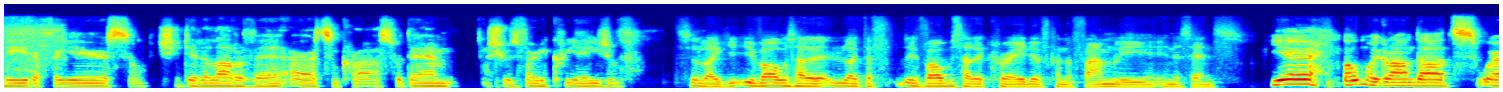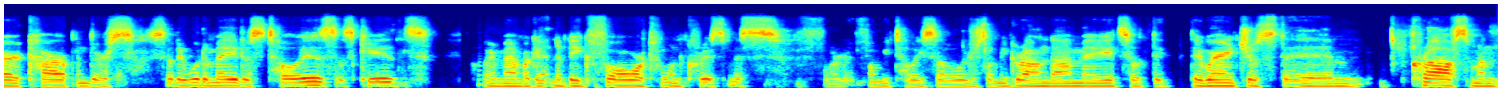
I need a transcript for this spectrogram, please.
leader for years, so she did a lot of uh, arts and crafts with them. She was very creative. So, like, you've always had a like the you've always had a creative kind of family in a sense. Yeah, both my granddads were carpenters, so they would have made us toys as kids. I remember getting a big fort one Christmas for for my toy soldiers that my granddad made. So they, they weren't just um, craftsmen,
